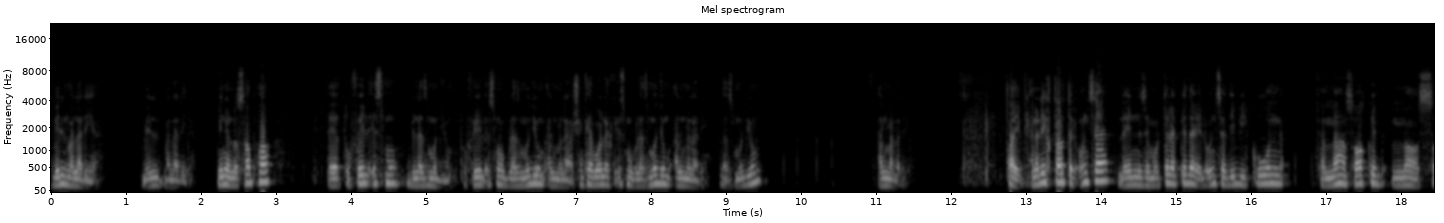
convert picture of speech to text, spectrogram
بالملاريا. بالملاريا. مين اللي صابها؟ آه طفيل اسمه بلازموديوم. طفيل اسمه بلازموديوم الملاريا عشان كده بقول لك اسمه بلازموديوم الملاريا بلازموديوم الملاريا طيب أنا ليه اخترت الأنثى؟ لأن زي ما قلت لك كده الأنثى دي بيكون فمها ثاقب ماص.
